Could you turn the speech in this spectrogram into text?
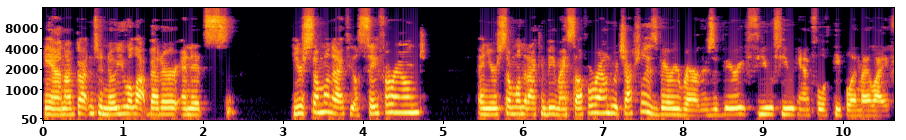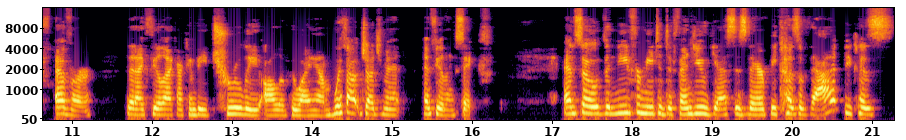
And I've gotten to know you a lot better, and it's you're someone that I feel safe around and you're someone that I can be myself around, which actually is very rare. There's a very few, few handful of people in my life ever that I feel like I can be truly all of who I am without judgment and feeling safe. And so the need for me to defend you, yes, is there because of that, because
